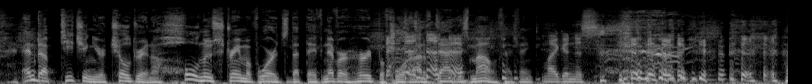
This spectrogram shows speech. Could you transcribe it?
end up teaching your children a whole new stream of words that they've never heard before out of daddy's mouth, I think. My goodness.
